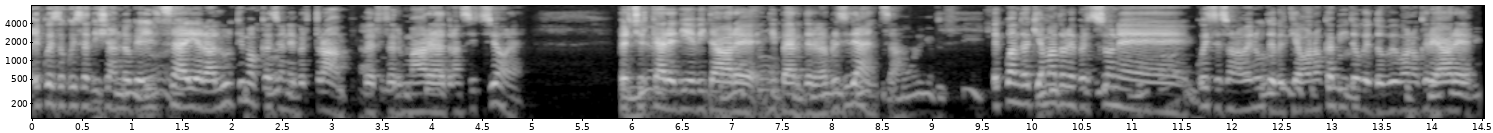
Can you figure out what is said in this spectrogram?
e questo qui sta dicendo che il 6 era l'ultima occasione per Trump per fermare la transizione per cercare di evitare di perdere la presidenza. e quando ha chiamato le persone queste sono venute perché avevano capito che dovevano creare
